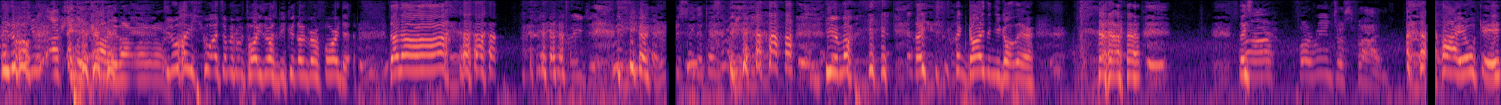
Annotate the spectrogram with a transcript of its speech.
You know, you actually carry that one. Do you know how you wanted something from Toys R Us but you couldn't ever afford it? Ta-da! Here, Here, Mum. nice front garden you got there. nice. for Rangers fan. Hi, okay.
